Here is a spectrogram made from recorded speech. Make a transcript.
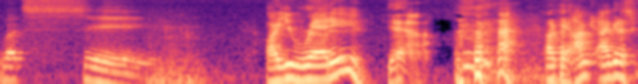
Let's see. Are you ready? Yeah. Okay, I'm, I'm going to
